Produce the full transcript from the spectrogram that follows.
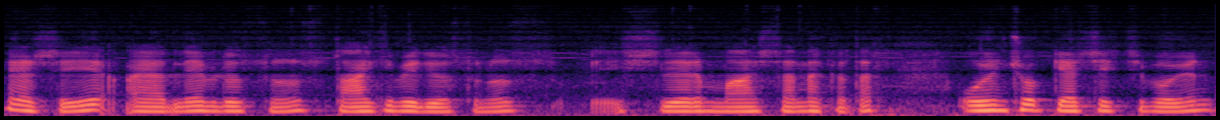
Her şeyi ayarlayabiliyorsunuz. Takip ediyorsunuz. İşçilerin maaşlarına kadar. Oyun çok gerçekçi bir oyun.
